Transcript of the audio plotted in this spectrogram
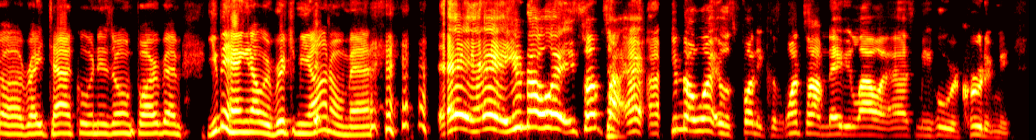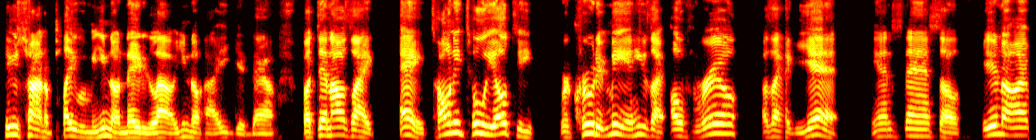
uh, right tackle in his own part. Man, you've been hanging out with Rich Miano, man. hey, hey, you know what? Sometimes, I, I, you know what? It was funny because one time Nady Lauer asked me who recruited me. He was trying to play with me. You know Nady Lauer. You know how he get down. But then I was like, hey, Tony Tuioti recruited me, and he was like, oh, for real? I was like, yeah. You understand? So you know,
